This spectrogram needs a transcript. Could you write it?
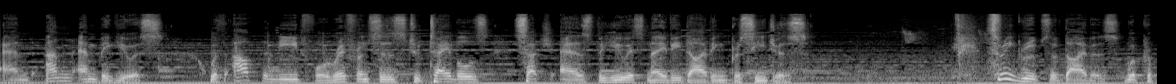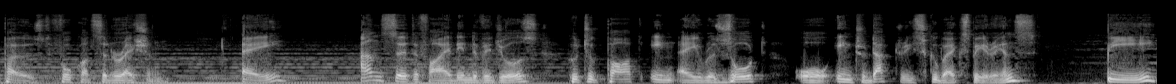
and unambiguous without the need for references to tables such as the US Navy diving procedures. Three groups of divers were proposed for consideration. A. Uncertified individuals who took part in a resort or introductory scuba experience. B.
